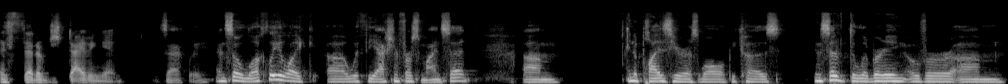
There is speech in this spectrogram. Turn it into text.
instead of just diving in. Exactly. And so, luckily, like uh, with the action first mindset, um, it applies here as well because instead of deliberating over um,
